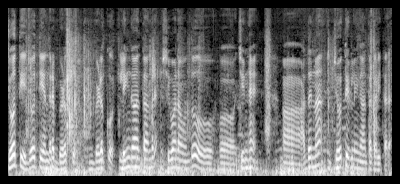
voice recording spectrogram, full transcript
ಜ್ಯೋತಿ ಜ್ಯೋತಿ ಅಂದರೆ ಬೆಳಕು. ಬೆಳಕು, ಲಿಂಗ ಅಂತ ಅಂದರೆ ಶಿವನ ಒಂದು ಚಿಹ್ನೆ. ಅದನ್ನು ಜ್ಯೋತಿರ್ಲಿಂಗ ಅಂತ ಕರೀತಾರೆ.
